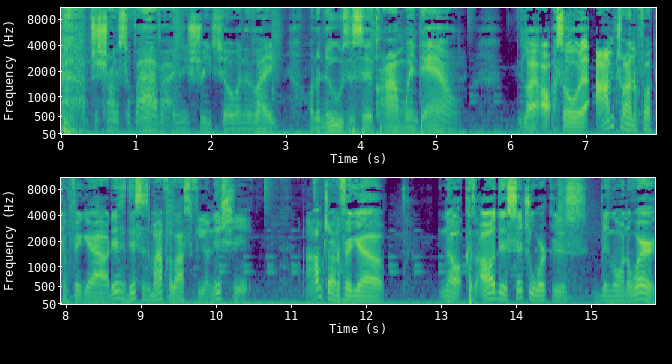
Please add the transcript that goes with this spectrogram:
I'm just trying to survive out in these streets, yo. And it's like on the news, it said crime went down. It's like uh, so, I'm trying to fucking figure out this. This is my philosophy on this shit. I'm trying to figure out, you know, because all the essential workers been going to work,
